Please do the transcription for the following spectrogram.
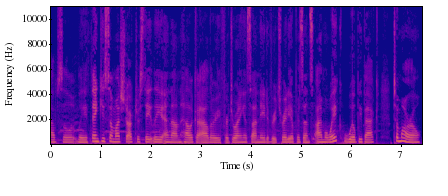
Absolutely. Thank you so much, Dr. Stately and Angelica Allery, for joining us on Native Roots Radio Presents I'm Awake. We'll be back tomorrow.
